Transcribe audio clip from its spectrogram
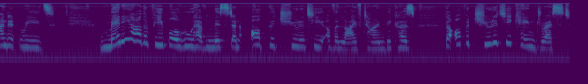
And it reads, Many are the people who have missed an opportunity of a lifetime because the opportunity came dressed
